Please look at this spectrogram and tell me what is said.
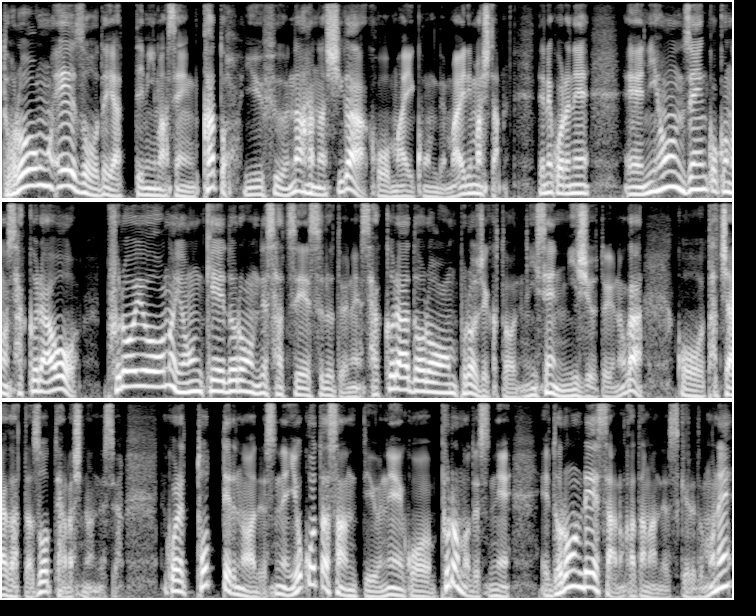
ドローン映像でやってみませんかというふうな話がこう舞い込んでまいりました。でね、これね、えー、日本全国の桜をプロ用の 4K ドローンで撮影するというね、桜ドローンプロジェクト2020というのが、こう、立ち上がったぞって話なんですよ。これ、撮ってるのはですね、横田さんっていうね、こう、プロのですね、ドローンレーサーの方なんですけれどもね。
